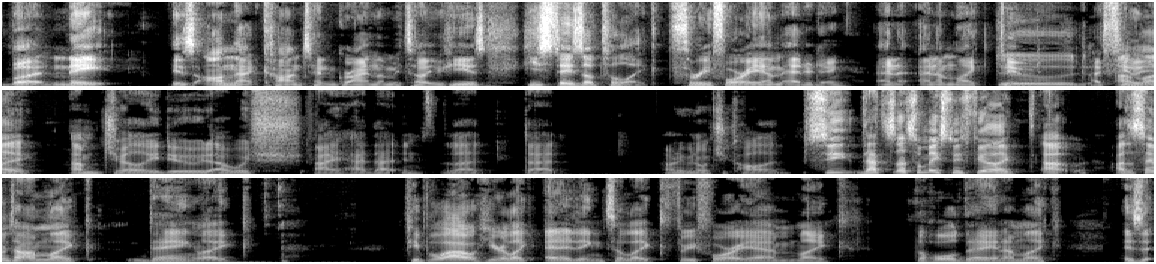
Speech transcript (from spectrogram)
But Hmm. Nate is on that content grind. Let me tell you, he is. He stays up till like three, four a.m. editing, and and I'm like, dude, dude, I feel I'm you. like, I'm jelly, dude. I wish I had that in, that that. I don't even know what you call it. See, that's that's what makes me feel like. Uh, at the same time, I'm like, dang, like people out here like editing to like three, four a.m. like the whole day, and I'm like, is it?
